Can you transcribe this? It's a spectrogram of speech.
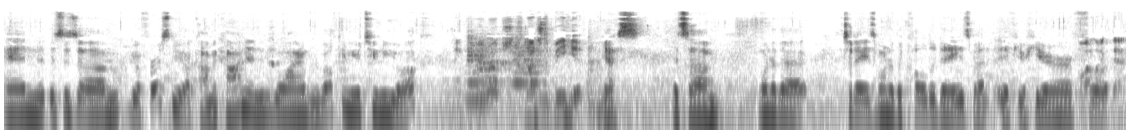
And this is um, your first New York Comic Con, and we welcome you to New York. Thank you very much. It's nice to be here. Yes, it's um, one of the today is one of the colder days, but if you're here Oh, I like that.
